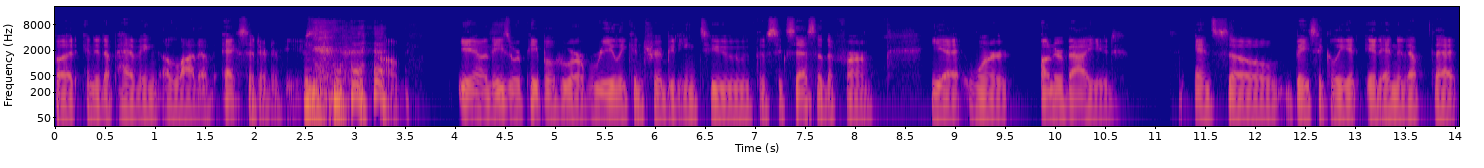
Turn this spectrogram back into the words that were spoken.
but ended up having a lot of exit interviews. um, you know, these were people who are really contributing to the success of the firm, yet weren't undervalued. And so basically, it, it ended up that,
